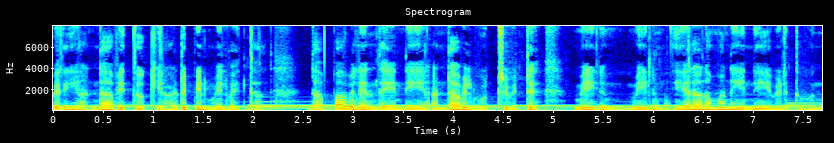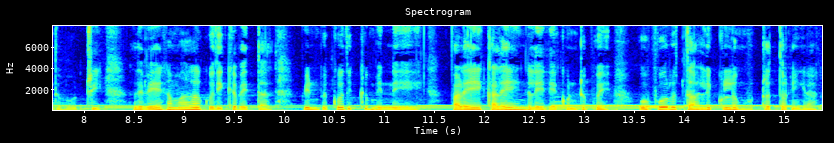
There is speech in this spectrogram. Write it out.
பெரிய அண்டாவை தூக்கி அடுப்பின் மேல் வைத்தாள். டப்பாவில் இருந்த எண்ணெயை அண்டாவில் ஊற்றிவிட்டு மேலும் மேலும் ஏராளமான எண்ணெயை விடுத்து வந்து ஊற்றி அதை வேகமாக கொதிக்க வைத்தாள். பின்பு கொதிக்கும் எண்ணெயை பழைய கலையங்களிலே கொண்டு போய் ஒவ்வொரு தாலிக்குள்ளும் ஊற்றத் தொடங்கினார்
